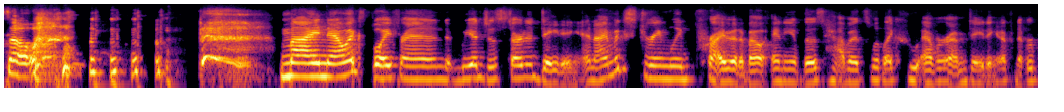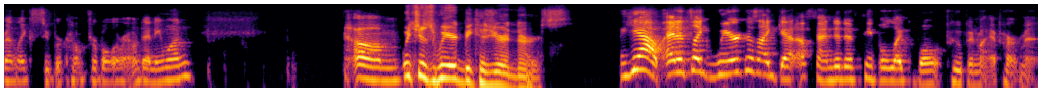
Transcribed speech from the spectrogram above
so my now ex-boyfriend we had just started dating and i'm extremely private about any of those habits with like whoever i'm dating i've never been like super comfortable around anyone um Which is weird because you're a nurse. Yeah and it's like weird because i get offended if people like won't poop in my apartment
